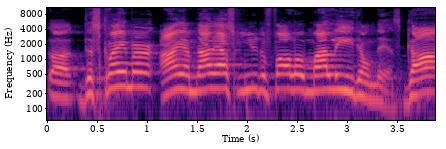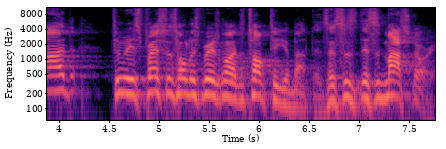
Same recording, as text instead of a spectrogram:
uh, disclaimer I am not asking you to follow my lead on this. God, through his precious Holy Spirit, is going to talk to you about this. This is, this is my story.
